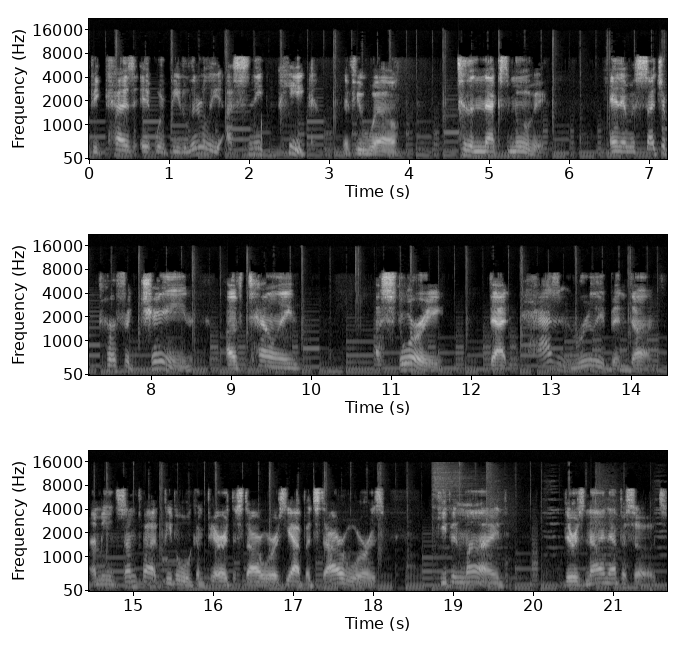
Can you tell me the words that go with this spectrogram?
because it would be literally a sneak peek, if you will, to the next movie. And it was such a perfect chain of telling a story that hasn't really been done. I mean, some people will compare it to Star Wars, yeah, but Star Wars, keep in mind, there's nine episodes.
